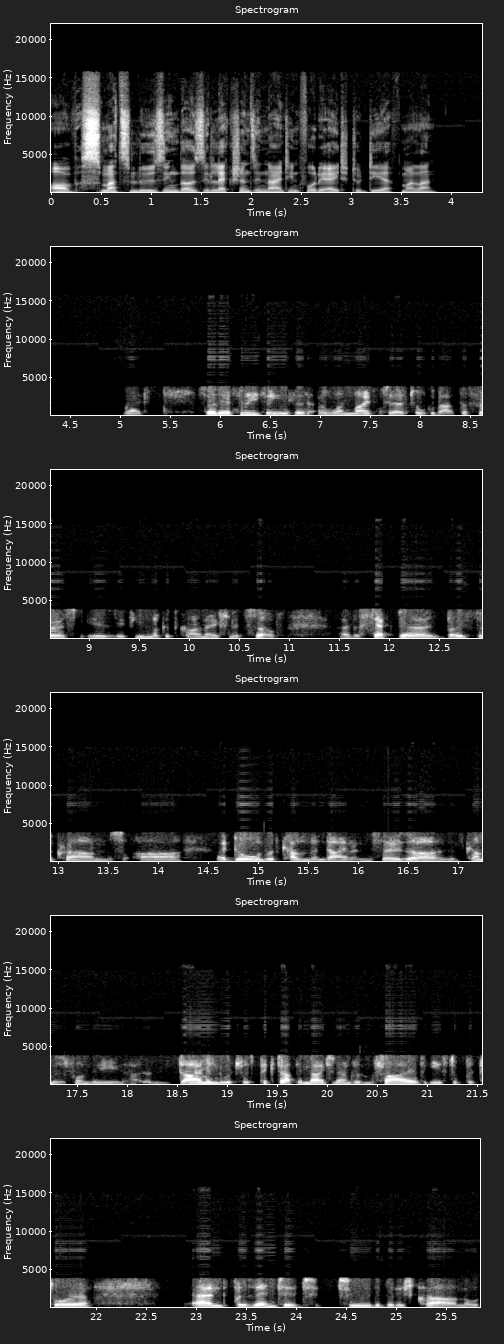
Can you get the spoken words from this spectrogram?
of Smuts losing those elections in 1948 to D.F. Malan. Right. So there are three things that one might uh, talk about. The first is if you look at the coronation itself, uh, the scepter, both the crowns are adorned with Cullinan diamonds. Those are comes from the uh, diamond which was picked up in 1905 east of Pretoria and presented to the British Crown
